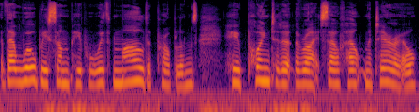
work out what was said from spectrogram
there will be some people with milder problems who pointed at the right self-help material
